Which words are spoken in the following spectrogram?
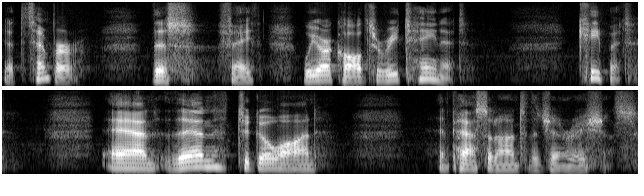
yeah, temper this faith. We are called to retain it, keep it, and then to go on and pass it on to the generations.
